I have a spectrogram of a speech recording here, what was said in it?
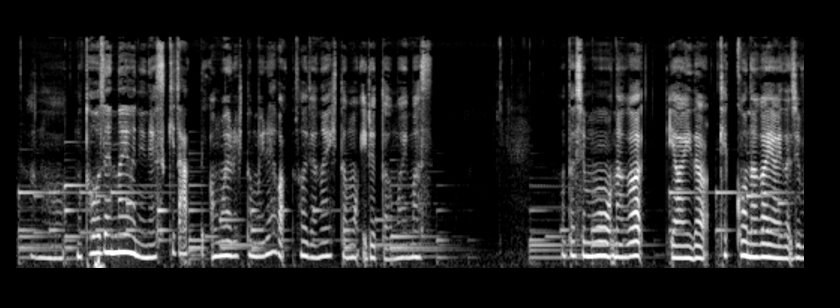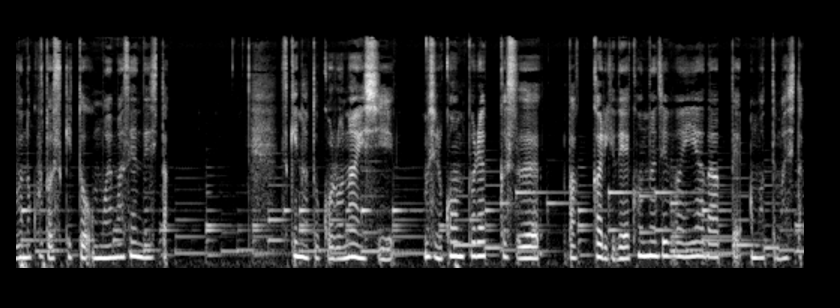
あのもう当然のようにね好きだって思える人もいればそうじゃない人もいると思います。私も長い間結構長い間自分のこと好きと思えませんでした。好きなところないしむしろコンプレックスばっかりでこんな自分嫌だって思ってました。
